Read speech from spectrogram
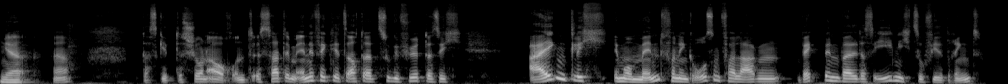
ja. Ja, das gibt es schon auch. Und es hat im Endeffekt jetzt auch dazu geführt, dass ich eigentlich im Moment von den großen Verlagen weg bin, weil das eh nicht so viel bringt.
